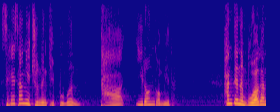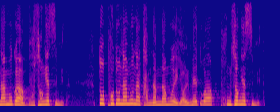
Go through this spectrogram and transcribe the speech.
세상이 주는 기쁨은 다 이런 겁니다. 한때는 무화과 나무가 무성했습니다. 또 포도나무나 감람나무의 열매도가 풍성했습니다.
